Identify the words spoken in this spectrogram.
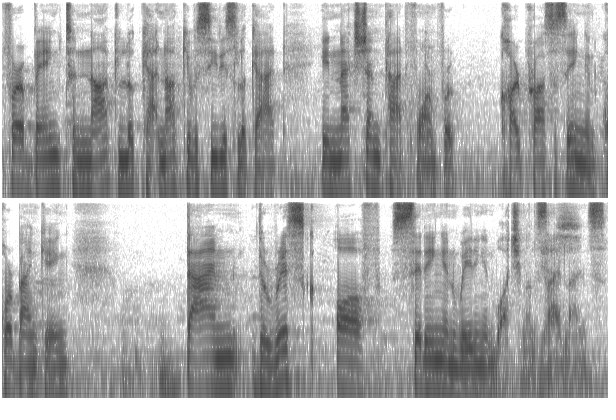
for a bank to not look at, not give a serious look at a next gen platform for card processing and core banking than the risk of sitting and waiting and watching on the yes. sidelines.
